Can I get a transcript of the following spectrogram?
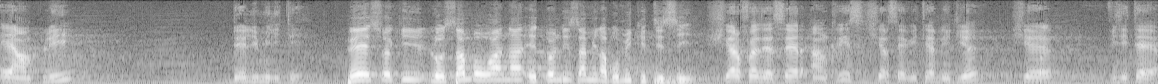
est emplie de l'humilité. mpe soki losambo wana etondisami na bomikitisi Chers frères et sœurs en Christ, chers serviteurs de Dieu, chers visiteurs,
